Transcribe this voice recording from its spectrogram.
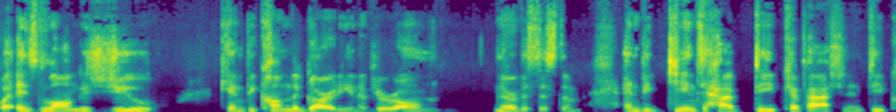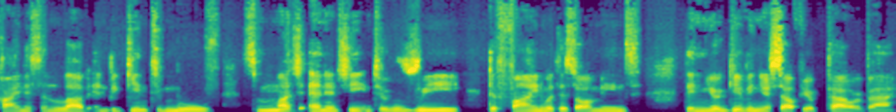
But as long as you can become the guardian of your own nervous system and begin to have deep compassion and deep kindness and love and begin to move as much energy into redefine what this all means, then you're giving yourself your power back.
